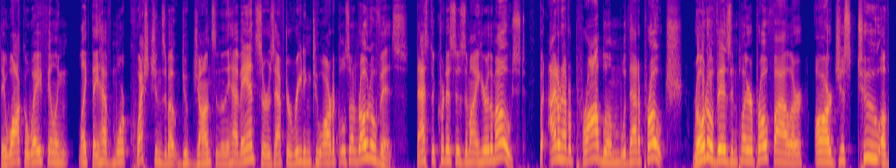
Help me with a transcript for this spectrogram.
They walk away feeling like they have more questions about Duke Johnson than they have answers after reading two articles on RotoViz. That's the criticism I hear the most. But I don't have a problem with that approach. RotoViz and Player Profiler are just two of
